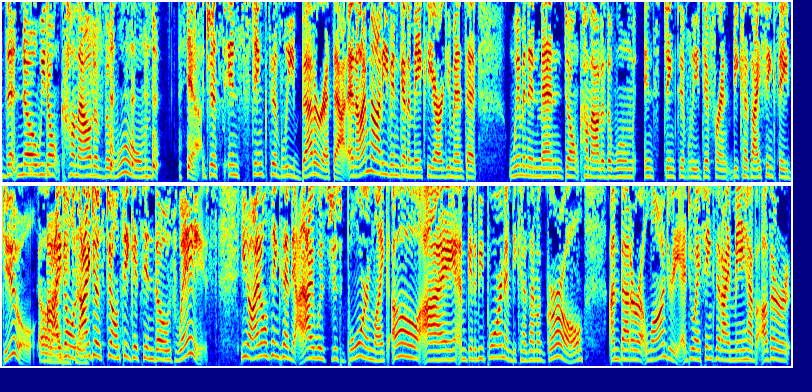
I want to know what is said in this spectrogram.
that no, we don't come out of the womb Yeah. just instinctively better at that. And I'm not even going to make the argument that women and men don't come out of the womb instinctively different because I think they do. Oh, I I do don't, too. I just don't think it's in those ways. You know, I don't think that I was just born like, oh, I am going to be born and because I'm a girl, I'm better at laundry. Do I think that I may have other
